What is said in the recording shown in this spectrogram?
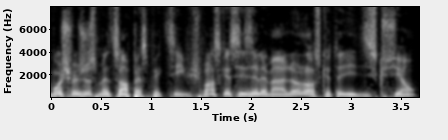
moi, je fais juste mettre ça en perspective. Je pense que ces éléments-là, lorsque tu as des discussions,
